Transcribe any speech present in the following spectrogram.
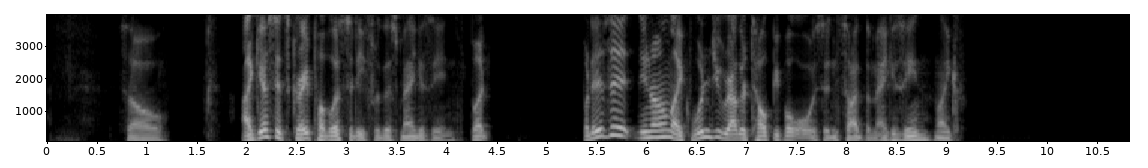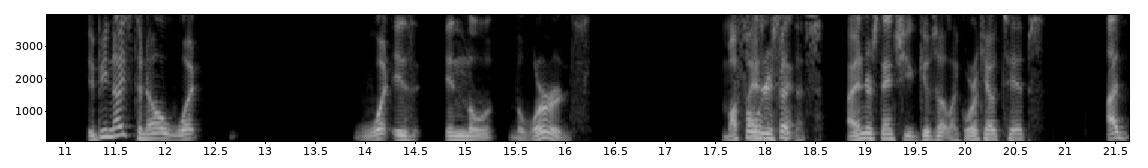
so, I guess it's great publicity for this magazine, but but is it, you know, like wouldn't you rather tell people what was inside the magazine? Like It'd be nice to know what what is in the the words. Muscle and fitness. I understand she gives out like workout tips. I'd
